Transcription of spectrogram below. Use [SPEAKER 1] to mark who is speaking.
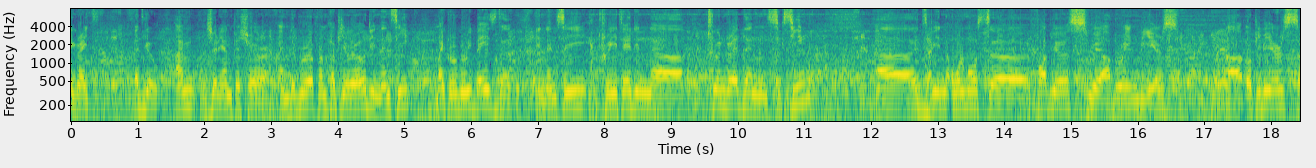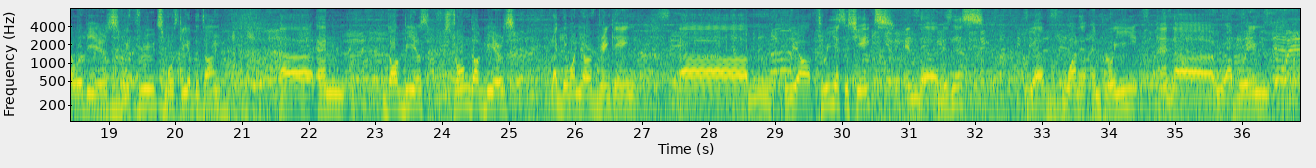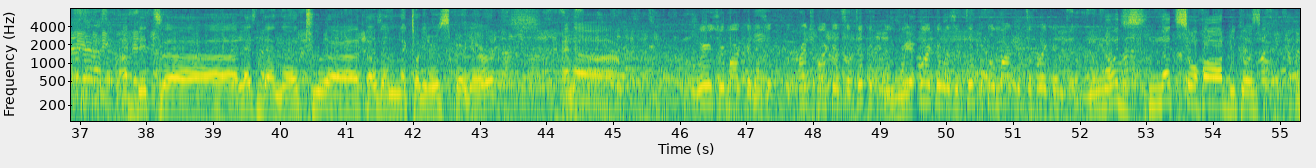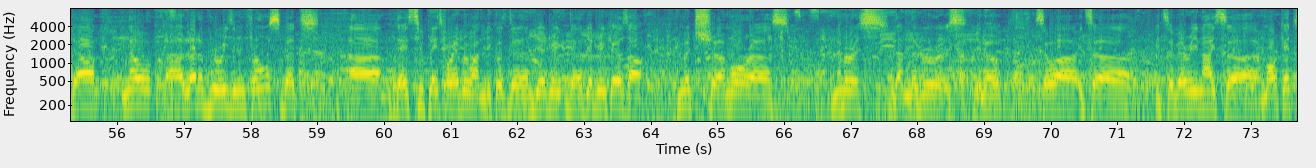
[SPEAKER 1] Okay, great. Let's go. I'm Julien Pecheur. I'm the brewer from Hoppy Road in Nancy, microbrewery based uh, in Nancy, created in uh, 216. Uh, it's been almost uh, five years we are brewing beers, uh, hoppy beers, sour beers, with fruits mostly of the time, uh, and dark beers, strong dark beers, like the one you're drinking, um, we are three associates in the business. We have one employee and uh, we are brewing a bit uh, less than uh, 2,000 hectoliters per year. And uh,
[SPEAKER 2] Where's your market? Is it French market? A difficult. French market was a difficult market to break into.
[SPEAKER 1] No, it's not so hard because there are now a lot of breweries in France, but um, there is still place for everyone because the beer, drink, the beer drinkers are much uh, more uh, numerous than the brewers, you know. So uh, it's a it's a very nice uh, market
